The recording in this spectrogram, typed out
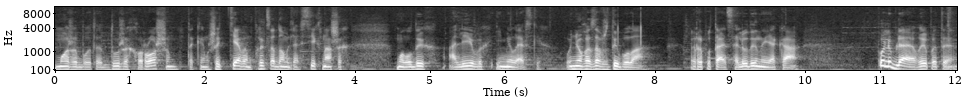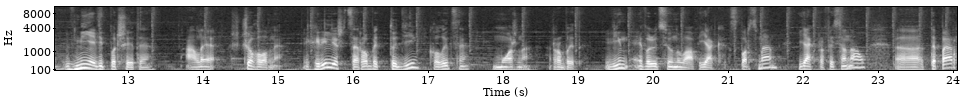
може бути дуже хорошим, таким життєвим прикладом для всіх наших молодих Алієвих і Мілевських. У нього завжди була репутація людини, яка полюбляє випити, вміє відпочити. Але що головне, Гріліш це робить тоді, коли це можна робити. Він еволюціонував як спортсмен, як професіонал. Е, Тепер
